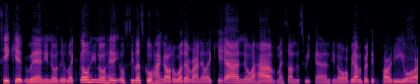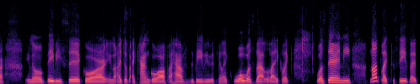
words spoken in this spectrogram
take it when you know they're like oh you know hey oh see let's go hang out or whatever and you're like yeah no i have my son this weekend you know we have a birthday party or you know baby sick or you know i just i can't go out i have the baby with me like what was that like? Like was there any not like to say that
